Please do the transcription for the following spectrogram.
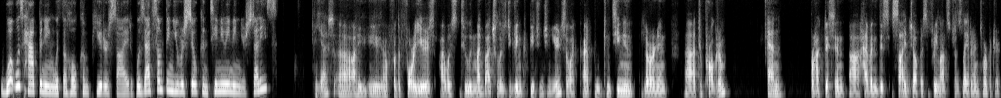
what was happening with the whole computer side? Was that something you were still continuing in your studies? Yes, uh, I you know for the four years I was doing my bachelor's degree in computer engineering, so I, have been continuing learning uh, to program and practicing uh, having this side job as a freelance translator and interpreter.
